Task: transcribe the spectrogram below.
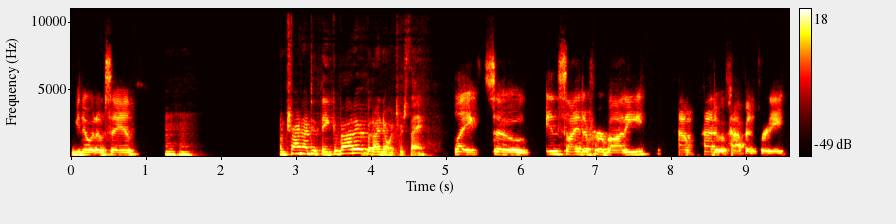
You know what I'm saying? Mm-hmm. I'm trying not to think about it, but I know what you're saying. Like, so inside of her body ha- had to have happened pretty,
